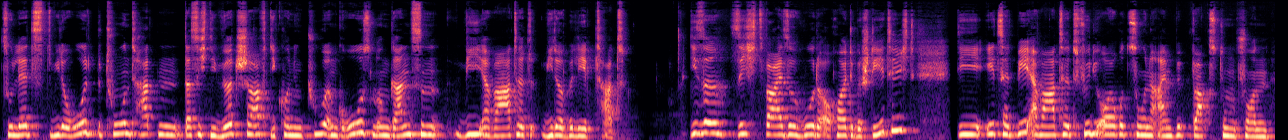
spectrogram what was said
zuletzt wiederholt betont hatten, dass sich die Wirtschaft, die Konjunktur im Großen und Ganzen wie erwartet wiederbelebt hat. Diese Sichtweise wurde auch heute bestätigt. Die EZB erwartet für die Eurozone ein BIP-Wachstum von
